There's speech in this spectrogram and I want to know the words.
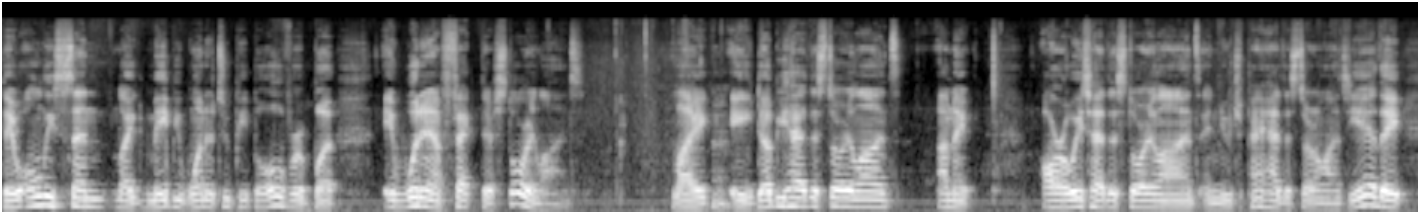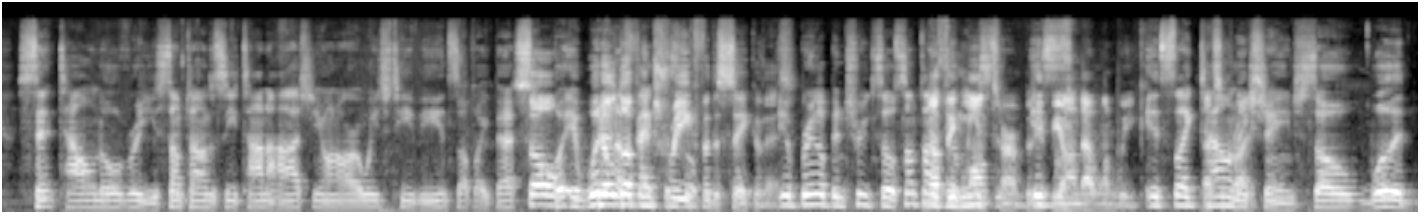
They would only send like maybe one or two people over, but it wouldn't affect their storylines. Like AEW had the storylines. I mean, ROH had their storylines and New Japan had their storylines. Yeah, they sent talent over. You sometimes see Tanahashi on ROH TV and stuff like that. So But it wouldn't build up affect the intrigue for the sake of it. It bring up intrigue. So sometimes Nothing long term, but it's- beyond that one week. It's like That's talent exchange. So would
